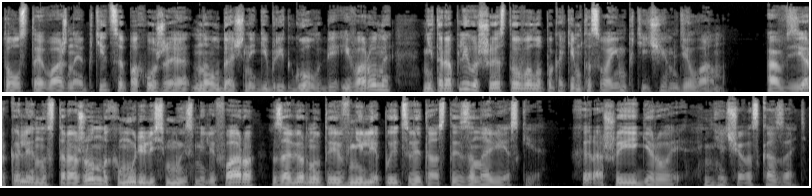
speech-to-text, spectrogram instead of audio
Толстая важная птица, похожая на удачный гибрид голуби и вороны, неторопливо шествовала по каким-то своим птичьим делам. А в зеркале настороженно хмурились мы с Мелифаро, завернутые в нелепые цветастые занавески. Хорошие герои, нечего сказать.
